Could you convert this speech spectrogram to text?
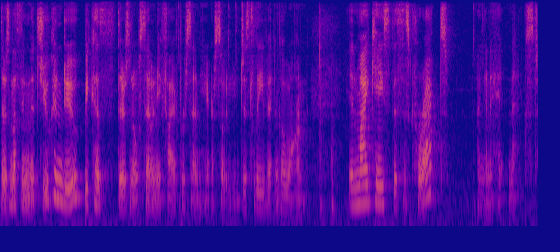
there's nothing that you can do because there's no 75% here. So you just leave it and go on. In my case, this is correct. I'm going to hit next.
